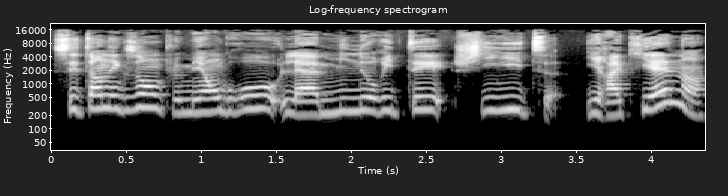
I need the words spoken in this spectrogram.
C'est un exemple, mais en gros la minorité chiite irakienne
